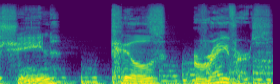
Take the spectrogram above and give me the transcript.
machine kills ravers.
